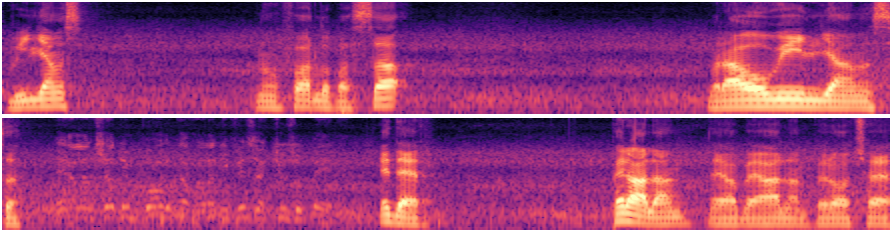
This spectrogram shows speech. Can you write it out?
Williams, non farlo passare. Bravo Williams. Ed Er. Per Alan. Eh vabbè Alan però cioè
